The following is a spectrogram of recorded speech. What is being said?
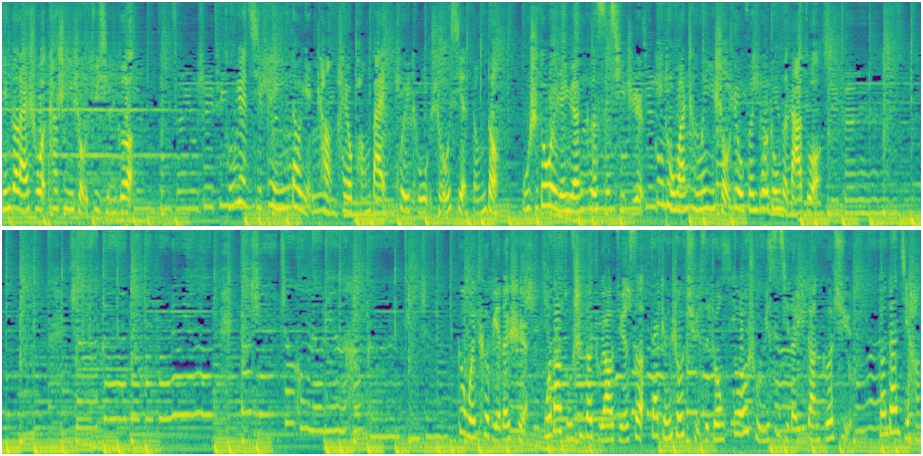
严格来说，它是一首剧情歌。从乐器配音到演唱，还有旁白、绘图、手写等等，五十多位人员各司其职，共同完成了一首六分多钟的大作。更为特别的是，魔道祖师的主要角色在整首曲子中都有属于自己的一段歌曲，短短几行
